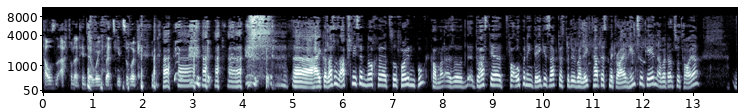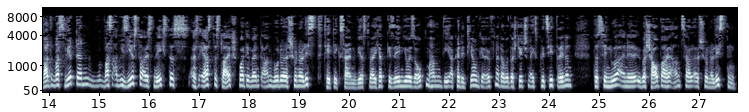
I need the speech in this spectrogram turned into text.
1800 hinter Wayne Gretzky zurück. äh, Heiko, lass uns abschließend noch äh, zu folgendem Punkt kommen. Also du hast ja vor Opening Day gesagt, dass du dir überlegt hattest, mit Ryan hinzugehen, aber dann zu teuer. Was, was wird denn, was avisierst du als nächstes, als erstes Live-Sport-Event an, wo du als Journalist tätig sein wirst? Weil ich habe gesehen, US Open haben die Akkreditierung geöffnet, aber da steht schon explizit drinnen, dass sie nur eine überschaubare Anzahl als Journalisten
